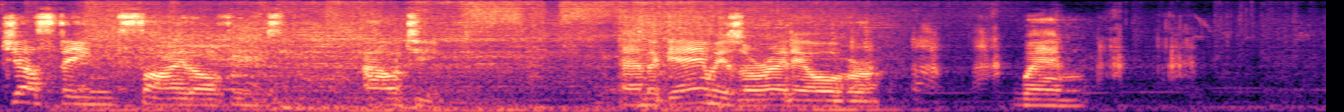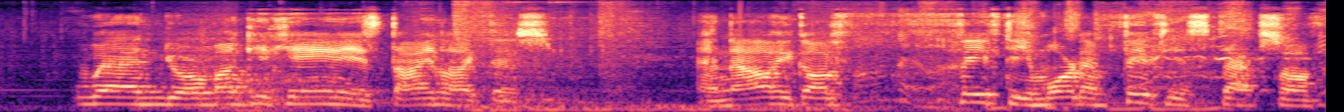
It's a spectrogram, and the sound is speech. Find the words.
just inside of his ulti and the game is already over. When when your Monkey King is dying like this. And now he got 50 more than 50 stacks of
